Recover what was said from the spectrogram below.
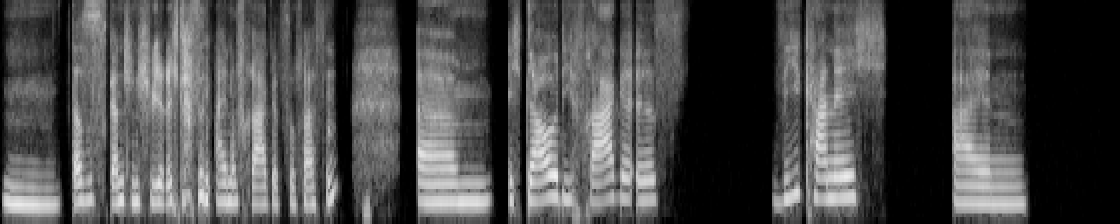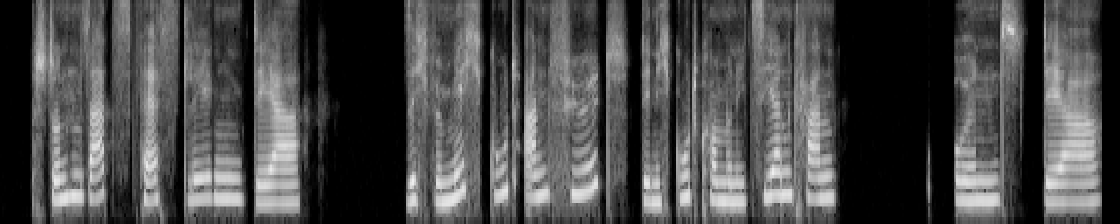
Hm, das ist ganz schön schwierig, das in eine Frage zu fassen. Ähm, ich glaube, die Frage ist, wie kann ich einen Stundensatz festlegen, der sich für mich gut anfühlt, den ich gut kommunizieren kann und der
